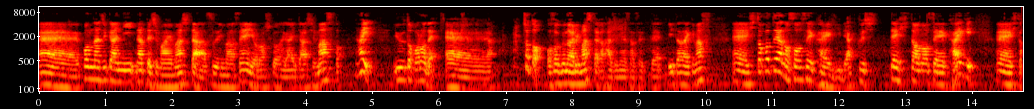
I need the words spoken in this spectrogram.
えーこんな時間になってしまいました。すいません。よろしくお願いいたします。と。はい。いうところで、えーちょっと遅くなりましたが、始めさせていただきます。えー一言屋の創生会議、略して人の性会議、えー一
